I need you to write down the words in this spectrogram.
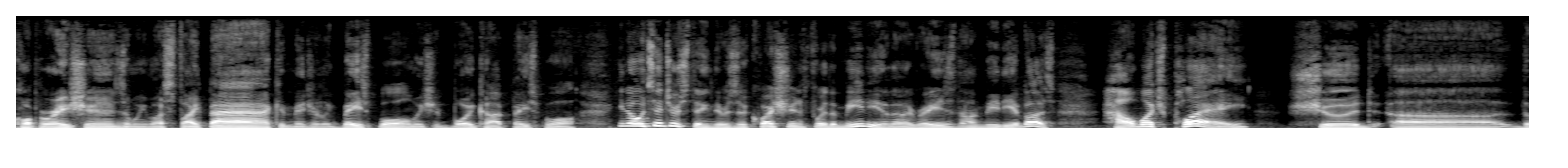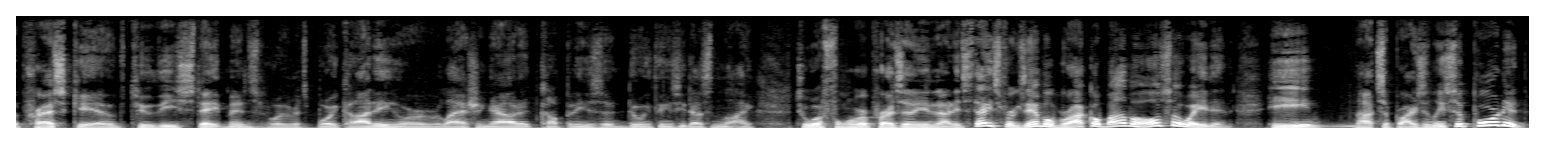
corporations and we must fight back and Major League Baseball and we should boycott baseball. You know, it's interesting. There's a question for the media that I raised on Media Buzz. How much play should uh, the press give to these statements, whether it's boycotting or lashing out at companies and doing things he doesn't like, to a former president of the United States? For example, Barack Obama also weighed in. He, not surprisingly, supported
